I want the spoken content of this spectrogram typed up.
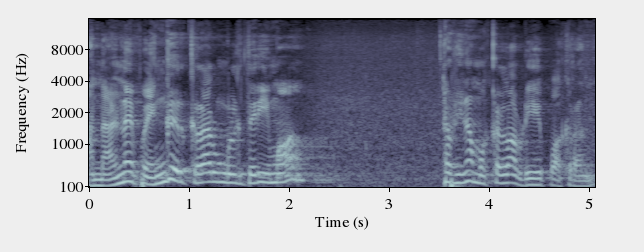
அந்த அண்ணன் இப்போ எங்கே இருக்கிறார் உங்களுக்கு தெரியுமா? அப்படின்னா மக்கள்லாம் அப்படியே பார்க்குறாங்க.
